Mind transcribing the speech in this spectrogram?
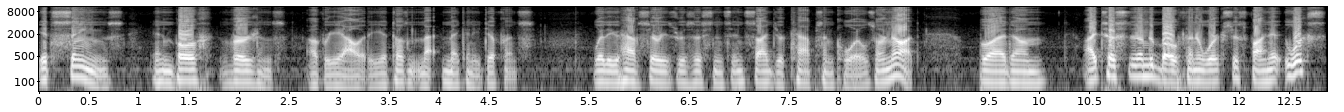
it sings in both versions of reality. It doesn't ma make any difference whether you have series resistance inside your caps and coils or not. But um, I tested it under both, and it works just fine. It works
